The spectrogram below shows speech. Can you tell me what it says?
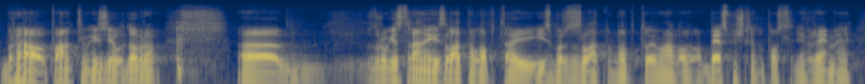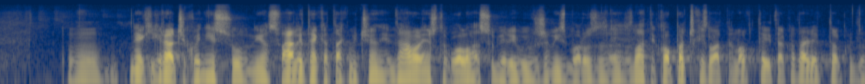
Bravo, pamtimo izjavu. Dobro. Uh, s druge strane, i zlatna lopta i izbor za zlatnu loptu je malo obesmišljen u poslednje vreme. Mm. Neki igrači koji nisu ni osvajali neka takmičenja, ni davali nešto golova su bili u užem izboru za zlatne kopačke, zlatne lopte i tako dalje. Tako da,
